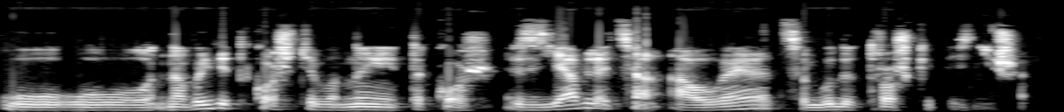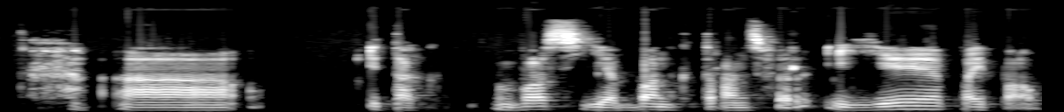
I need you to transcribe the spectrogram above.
У на вивід коштів вони також з'являться, але це буде трошки пізніше. І так, у вас є банк трансфер і є PayPal.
